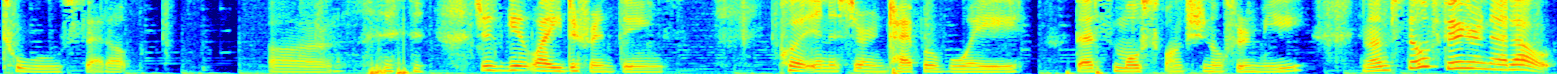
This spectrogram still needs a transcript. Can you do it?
tools set up. Uh, just get like different things put in a certain type of way that's most functional for me. And I'm still figuring that out.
